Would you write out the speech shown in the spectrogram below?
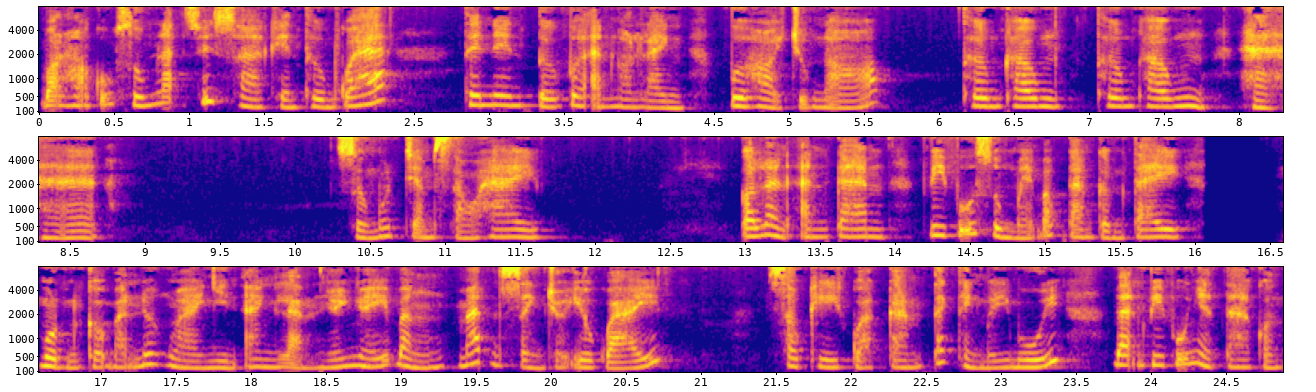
Bọn họ cũng súng lại suýt xòa khen thơm quá Thế nên tớ vừa ăn ngon lành Vừa hỏi chúng nó Thơm không? Thơm không? Hà hà Số 162 Có lần ăn cam Vi Vũ dùng máy bóc cam cầm tay Một cậu bạn nước ngoài nhìn anh làm nhoáy nhoáy bằng mắt dành cho yêu quái sau khi quả cam tách thành mấy múi, bạn vi vũ nhà ta còn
